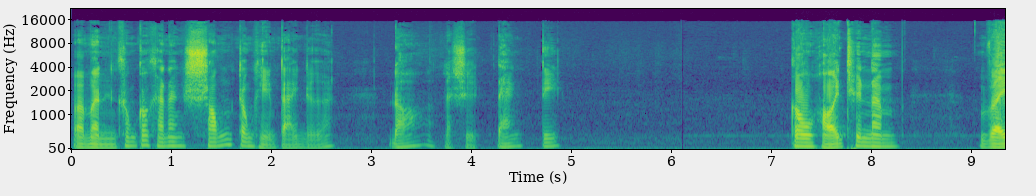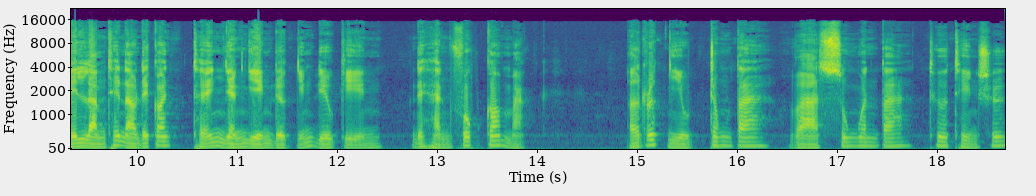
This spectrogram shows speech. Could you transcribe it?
Và mình không có khả năng sống trong hiện tại nữa. Đó là sự đáng tiếc. Câu hỏi thứ năm Vậy làm thế nào để có thể nhận diện được những điều kiện để hạnh phúc có mặt ở rất nhiều trong ta và xung quanh ta, thưa thiền sư?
